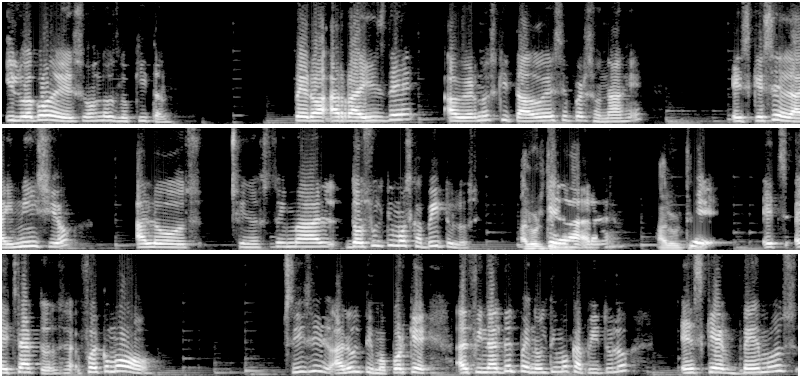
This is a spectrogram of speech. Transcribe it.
y luego de eso nos lo quitan. Pero a, a raíz de habernos quitado ese personaje, es que se da inicio a los, si no estoy mal, dos últimos capítulos. Al último. Al último exacto, fue como... Sí, sí, al último, porque al final del penúltimo capítulo es que vemos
